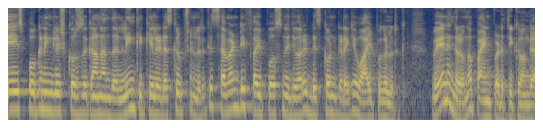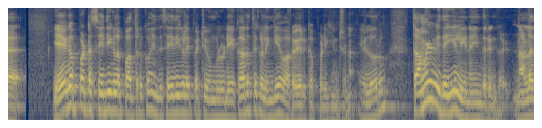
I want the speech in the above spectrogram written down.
ஏஐ ஸ்போக்கன் இங்கிலீஷ் கோர்ஸுக்கான அந்த லிங்க் கீழே டிஸ்கிரிப்ஷனில் இருக்குது செவன்ட்டி ஃபைவ் பர்சன்டேஜ் வரை டிஸ்கவுண்ட் கிடைக்க வாய்ப்புகள் இருக்குது வேணுங்கிறவங்க பயன்படுத்திக்கோங்க. ஏகப்பட்ட செய்திகளை பார்த்துருக்கோம். இந்த செய்திகளை பற்றி உங்களுடைய கருத்துக்கள் இங்கே வரவேற்கப்படுகின்றன. எல்லோரும் தமிழ் விதையில் இணைந்திருங்கள். நல்லது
